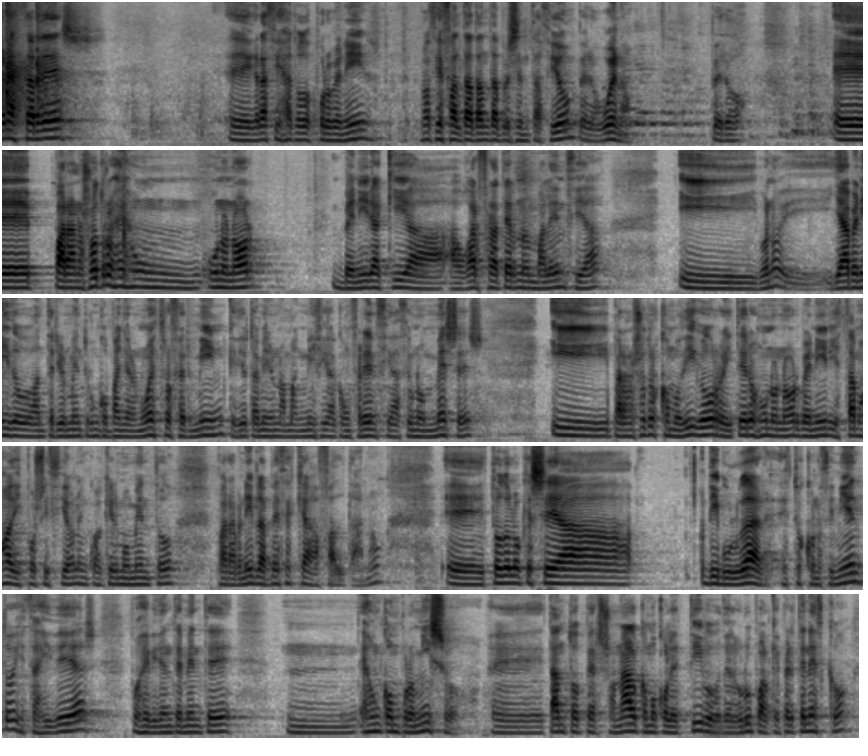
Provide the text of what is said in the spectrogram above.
Buenas tardes, eh, gracias a todos por venir. No hace falta tanta presentación, pero bueno, pero eh, para nosotros es un, honor venir aquí a, Hogar Fraterno en Valencia y bueno, ya ha venido anteriormente un compañero nuestro, Fermín, que dio también una magnífica conferencia hace unos meses y para nosotros, como digo, reitero, es un honor venir y estamos a disposición en cualquier momento para venir las veces que haga falta. Eh, todo lo que sea divulgar estos conocimientos y estas ideas, pues evidentemente mm, es un compromiso eh, tanto personal como colectivo del grupo al que pertenezco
